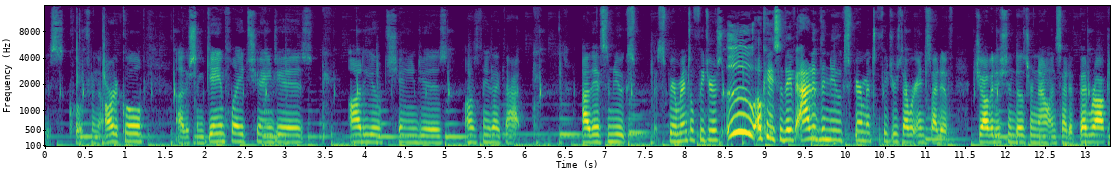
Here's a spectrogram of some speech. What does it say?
This quote from the article. Uh, there's some gameplay changes, audio changes, all things like that. Uh, they have some new ex- experimental features. Ooh, okay, so they've added the new experimental features that were inside of Java Edition. Those are now inside of Bedrock.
